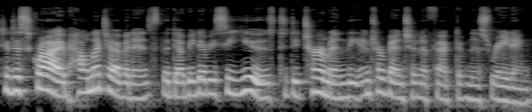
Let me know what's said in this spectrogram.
to describe how much evidence the WWC used to determine the intervention effectiveness rating.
